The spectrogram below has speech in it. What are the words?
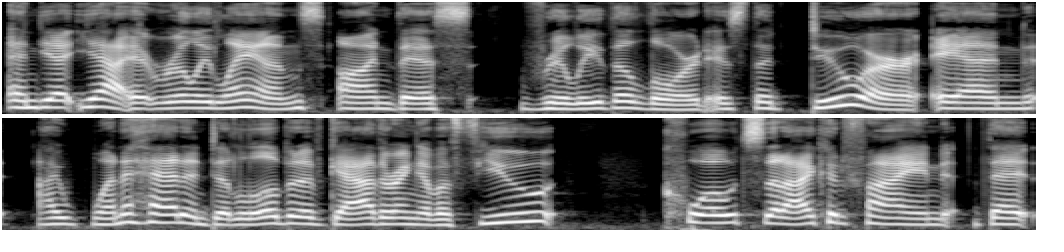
And yet, yeah, it really lands on this really the Lord is the doer. And I went ahead and did a little bit of gathering of a few quotes that I could find that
